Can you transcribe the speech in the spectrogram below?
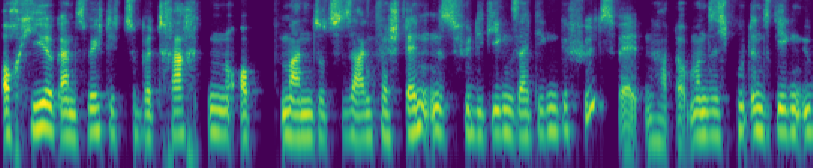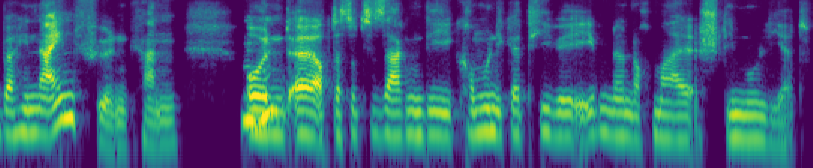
auch hier ganz wichtig zu betrachten, ob man sozusagen Verständnis für die gegenseitigen Gefühlswelten hat, ob man sich gut ins Gegenüber hineinfühlen kann mhm. und äh, ob das sozusagen die kommunikative Ebene nochmal stimuliert.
